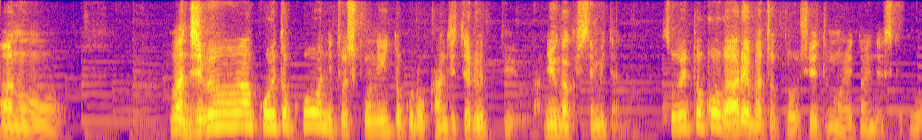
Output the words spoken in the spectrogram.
あのまあ自分はこういうところに都市高にいいところを感じてるっていうか入学してみてね。そういうところがあればちょっと教えてもらいたいんですけど。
